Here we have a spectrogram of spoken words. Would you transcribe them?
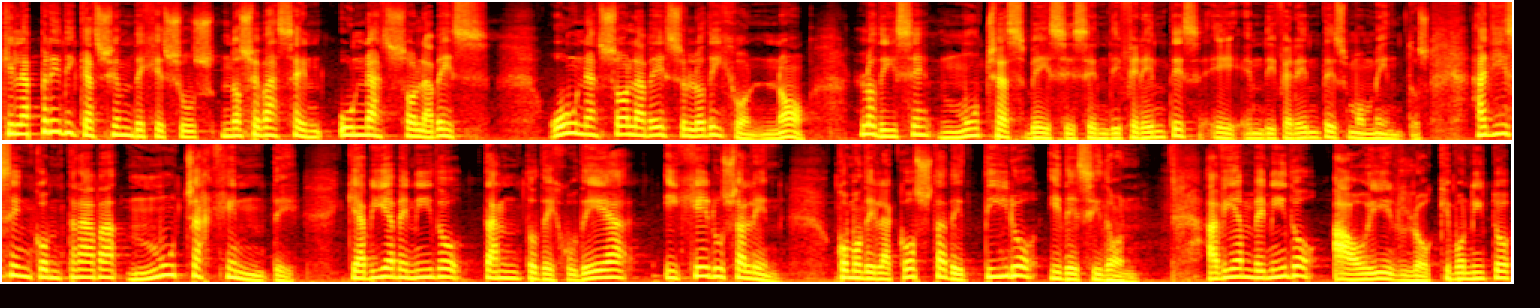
que la predicación de Jesús no se basa en una sola vez. Una sola vez lo dijo, no, lo dice muchas veces en diferentes, eh, en diferentes momentos. Allí se encontraba mucha gente que había venido tanto de Judea y Jerusalén como de la costa de Tiro y de Sidón. Habían venido a oírlo. Qué bonito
